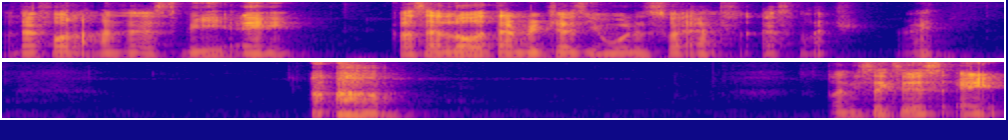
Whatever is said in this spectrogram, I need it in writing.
So therefore, the answer has to be A. Because at lower temperatures, you wouldn't sweat as, as much, right? 26 is 8.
